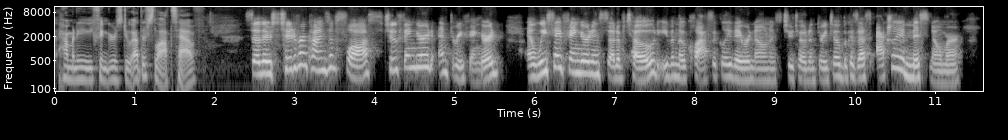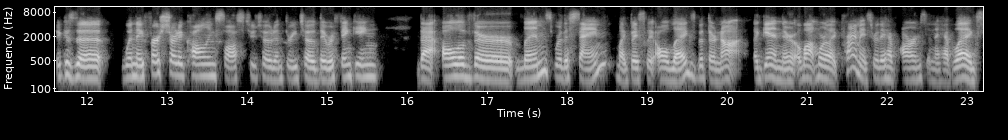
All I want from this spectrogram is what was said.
How many fingers do other sloths have? So there's two different kinds of sloths, two-fingered and three-fingered. And we say fingered instead of toed, even though classically they were known as two-toed and three-toed, because that's actually a misnomer. Because the when they first started calling sloths two-toed and three-toed, they were thinking that all of their limbs were the same, like basically all legs, but they're not. Again, they're a lot more like primates where they have arms and they have legs.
